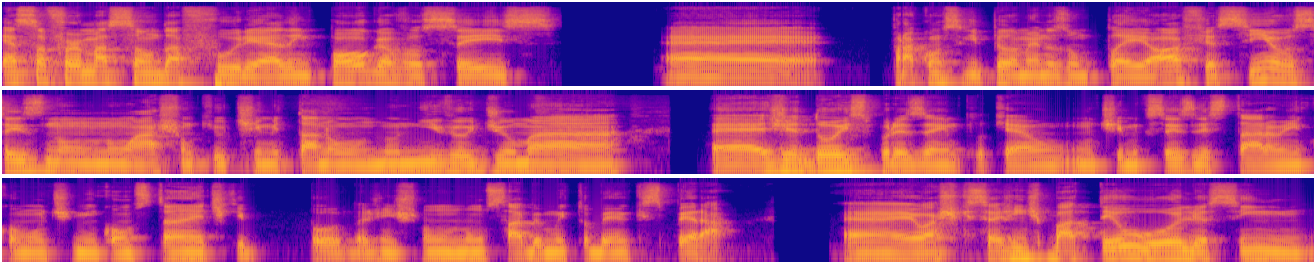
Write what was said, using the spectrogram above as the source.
essa formação da Fúria, ela empolga vocês é, para conseguir pelo menos um playoff, assim, ou vocês não, não acham que o time tá no, no nível de uma é, G2, por exemplo, que é um, um, time que vocês listaram aí como um time inconstante, que pô, a gente não, não sabe muito bem o que esperar. É, eu acho que se a gente bater o olho, assim,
